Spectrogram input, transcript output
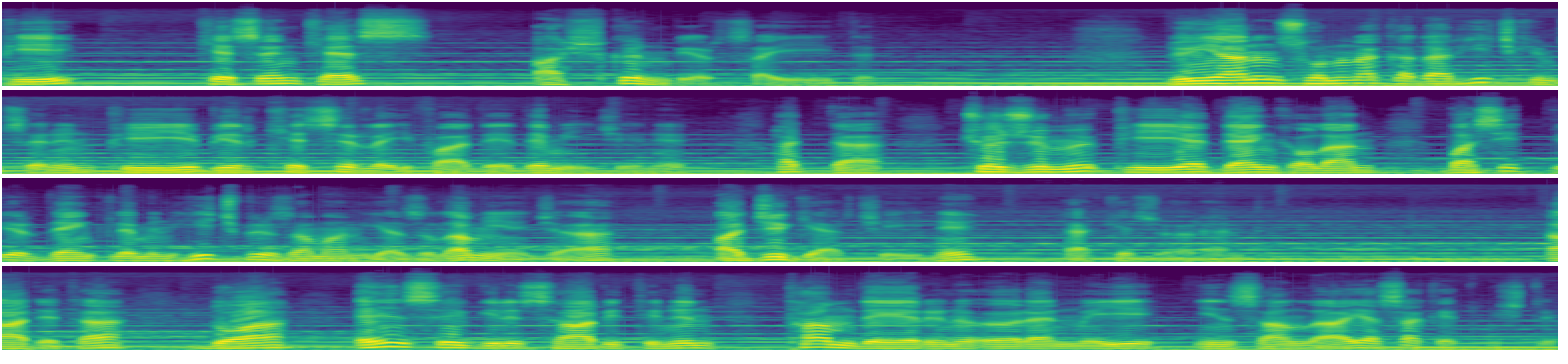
Pi, kesin kes, aşkın bir sayıydı. Dünyanın sonuna kadar hiç kimsenin pi'yi bir kesirle ifade edemeyeceğini, hatta çözümü pi'ye denk olan basit bir denklemin hiçbir zaman yazılamayacağı acı gerçeğini herkes öğrendi. Adeta doğa en sevgili sabitinin tam değerini öğrenmeyi insanlığa yasak etmişti.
